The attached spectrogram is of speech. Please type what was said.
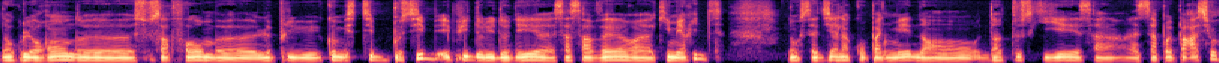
donc le rendre sous sa forme le plus comestible possible et puis de lui donner sa saveur qu'il mérite. Donc c'est-à-dire l'accompagner dans, dans tout ce qui est sa, sa préparation.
